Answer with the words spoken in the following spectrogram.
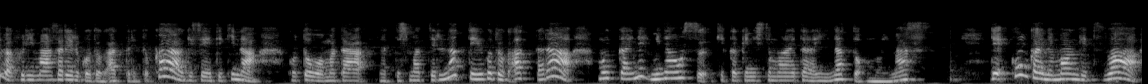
えば振り回されることがあったりとか、犠牲的なことをまたやってしまってるなっていうことがあったら、もう一回ね、見直すきっかけにしてもらえたらいいなと思います。で、今回の満月は、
